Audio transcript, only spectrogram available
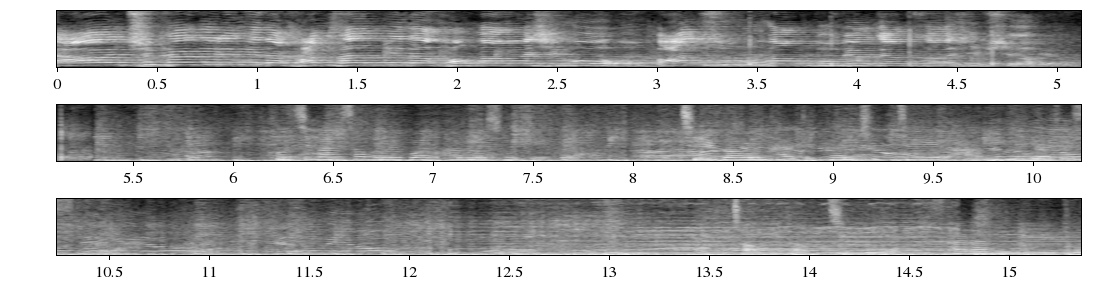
아, 축하드립니다. 감사합니다. 건강하시고 만수무강 무병 장수하십시오. 푸짐한 선물과 환호 소개, 즐거움 가득한 축제의 밤이 이어졌습니다. 정이 넘치고 사람이 모이고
